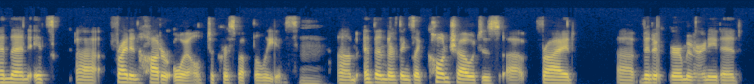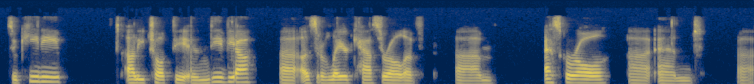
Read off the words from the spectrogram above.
And then it's uh, fried in hotter oil to crisp up the leaves. Mm. Um, and then there are things like concia, which is uh, fried uh, vinegar marinated zucchini, aliciotti in divia, uh, a sort of layered casserole of um, escarole uh, and uh,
